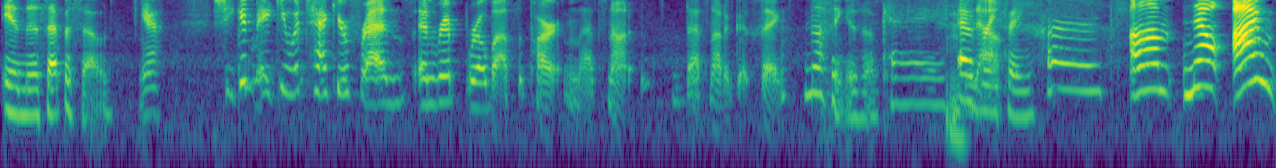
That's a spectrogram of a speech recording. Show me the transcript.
in this episode. Yeah. She can make you attack your friends and rip robots apart, and that's not that's not a good thing. Nothing is okay. Everything hurts. Um now I'm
